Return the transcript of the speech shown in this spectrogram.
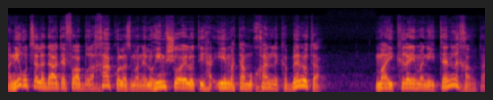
אני רוצה לדעת איפה הברכה כל הזמן. אלוהים שואל אותי, האם אתה מוכן לקבל אותה? מה יקרה אם אני אתן לך אותה?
